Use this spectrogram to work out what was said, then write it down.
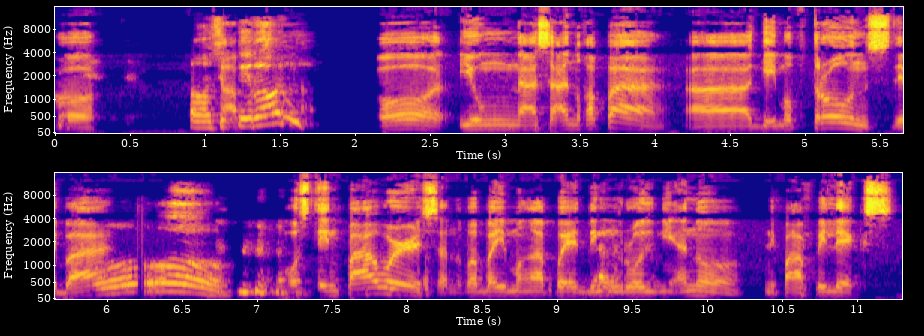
Oh. Oh, si Tiron? Oh, yung nasa ano ka pa, ah, Game of Thrones, 'di ba? Oo. Austin Powers, ano pa ba yung mga pwedeng role ni ano, ni Papi Lex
